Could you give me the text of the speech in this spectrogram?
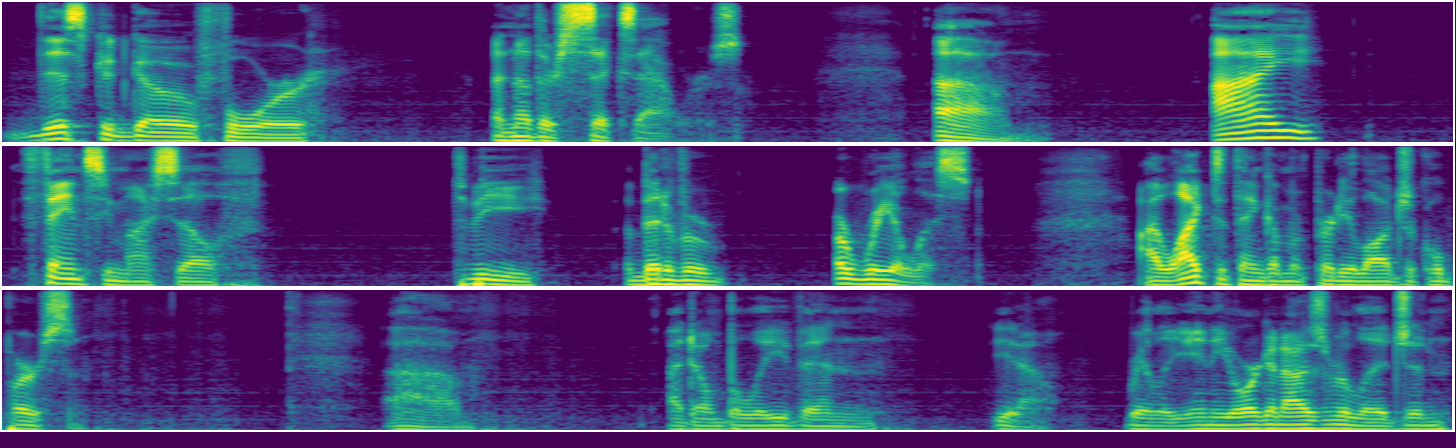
This could go for another six hours. Um, I fancy myself to be a bit of a, a realist. I like to think I'm a pretty logical person. Um, I don't believe in, you know, really any organized religion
